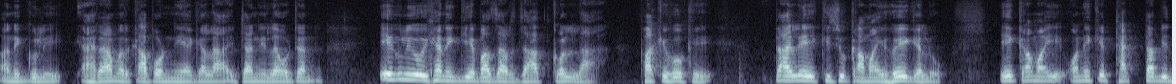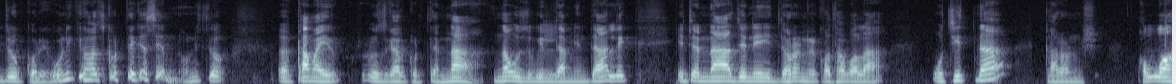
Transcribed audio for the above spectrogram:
অনেকগুলি হেরামের কাপড় নিয়ে গেলা, এটা নিলা, ওটা এগুলি ওইখানে গিয়ে বাজার জাত করলা ফাঁকে ফোঁকে তাহলে কিছু কামাই হয়ে গেল। এই কামাই অনেকে ঠাট্টা বিদ্রুপ করে। উনি কি হজ করতে গেছেন? উনি তো কামাই রোজগার করতেন। না নাউজুবিল্লা মিন তাহলেক এটা না জেনে এই ধরনের কথা বলা উচিত না। কারণ আল্লাহ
